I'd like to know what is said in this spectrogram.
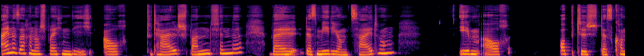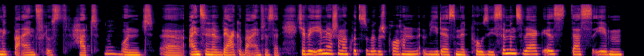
eine Sache noch sprechen, die ich auch total spannend finde, weil mhm. das Medium Zeitung eben auch optisch das Comic beeinflusst hat mhm. und äh, einzelne Werke beeinflusst hat. Ich habe eben ja schon mal kurz darüber gesprochen, wie das mit Posey Simmons Werk ist, dass eben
